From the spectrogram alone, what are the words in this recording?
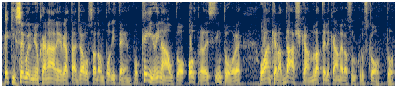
e chi segue il mio canale in realtà già lo sa da un po' di tempo, che io in auto, oltre all'estintore, ho anche la dashcam, la telecamera sul cruscotto.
